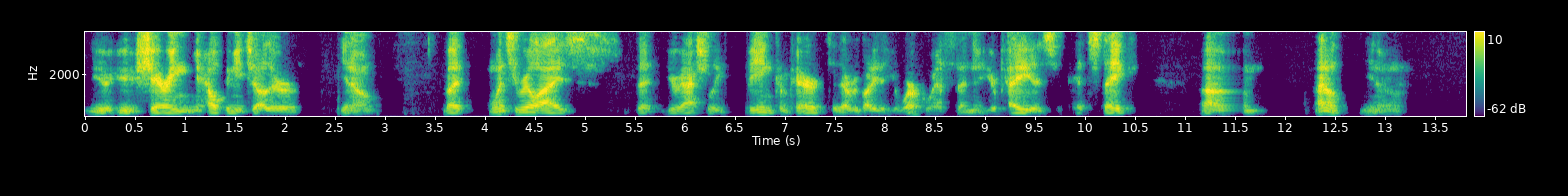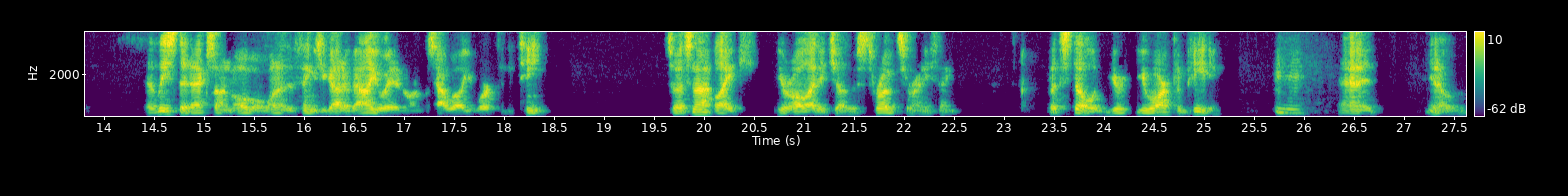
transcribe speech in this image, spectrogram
you're, you're sharing, you're helping each other, you know, but once you realize that you're actually being compared to everybody that you work with and that your pay is at stake. Um, I don't, you know, at least at ExxonMobil, one of the things you got evaluated on was how well you worked in a team. So it's not like you're all at each other's throats or anything, but still you're, you are competing mm-hmm. and it, you know,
